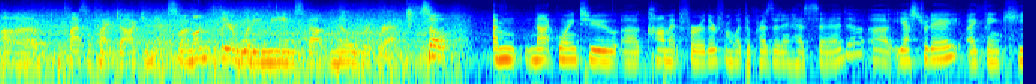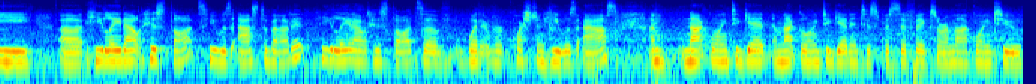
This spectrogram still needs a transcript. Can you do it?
uh, classified documents. So I'm unclear what he means about no regrets. So I'm not going to uh, comment further from what the president has said uh, yesterday. I think he uh, he laid out his thoughts. He was asked about it. He laid out his thoughts of whatever question he was asked. I'm not going to get I'm not going to get into specifics or I'm not going to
